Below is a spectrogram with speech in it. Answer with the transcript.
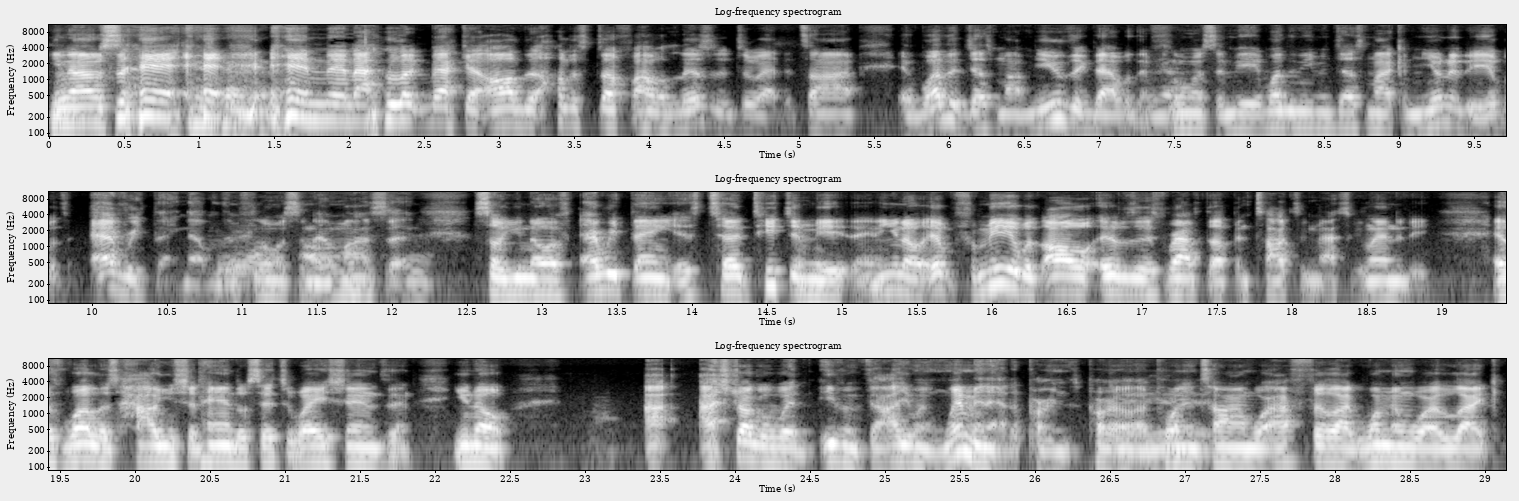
you know what I'm saying? and then I look back at all the all the stuff I was listening to at the time. It wasn't just my music that was influencing me. It wasn't even just my community. It was everything that was influencing All that mindset. us, So you know, if everything is te- teaching me, and you know, it, for me, it was all it was just wrapped up in toxic masculinity, as well as how you should handle situations, and you know. I, I struggle with even valuing women at a point, per, Yeah, uh, a yeah, point in yeah. time where I feel like women were like,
